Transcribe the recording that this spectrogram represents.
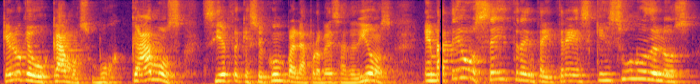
¿Qué es lo que buscamos? Buscamos, cierto, que se cumplan las promesas de Dios. En Mateo 6:33, que es uno de los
